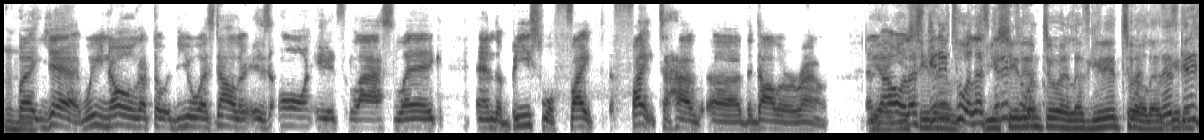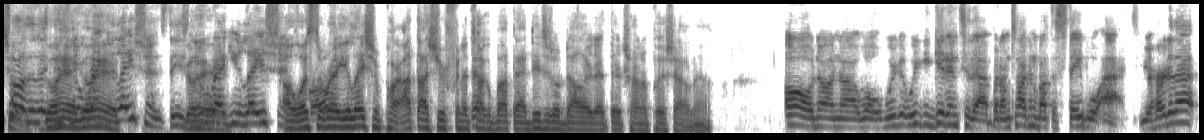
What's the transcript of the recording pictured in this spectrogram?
Mhm. but yeah, we know that the, the U.S. dollar is on its last leg, and the beast will fight fight to have uh, the dollar around. And yeah, oh, let's get them- into it. Let's get see into them it. it. Let's get into it. Let's, get, into it. These Go ahead. new Go ahead. regulations. These Go new ahead. regulations. Oh, what's the regulation part? I thought you were finna The- talk about that digital dollar that they're trying to push out now. Oh no, no. Well, we we can get into that, but I'm talking about the Stable Act. You heard of that?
